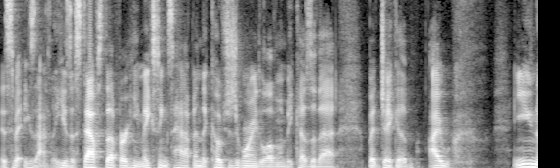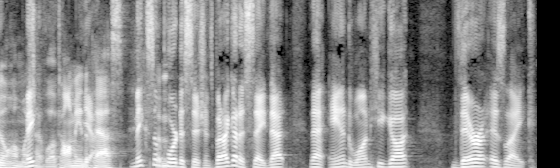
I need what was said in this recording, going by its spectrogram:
It's, exactly, he's a staff stuffer. He makes things happen. The coaches are going to love him because of that. But Jacob, I, you know how much Make- I've loved Tommy in the yeah, past. Make some but- poor decisions, but I gotta say that that and one he got, there is like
